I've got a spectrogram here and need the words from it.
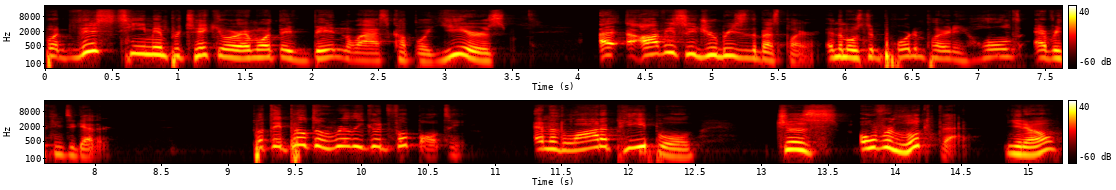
But this team in particular and what they've been the last couple of years, Obviously Drew Brees is the best player and the most important player, and he holds everything together. But they built a really good football team. And a lot of people just overlooked that, you know?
